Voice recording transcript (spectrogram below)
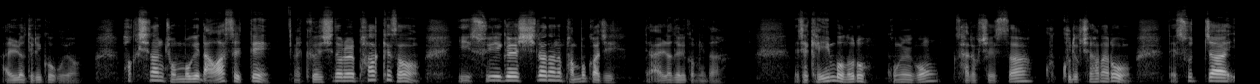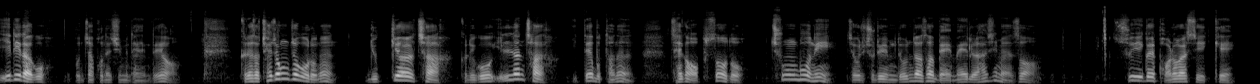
알려드릴 거고요. 확실한 종목이 나왔을 때그 신호를 파악해서 이 수익을 실현하는 방법까지 네, 알려드릴 겁니다. 네, 제 개인 번호로 010-4674-9671 하나로 네, 숫자 1이라고 문자 보내주시면 되는데요. 그래서 최종적으로는 6개월 차 그리고 1년 차 이때부터는 제가 없어도 충분히 우리 주류님들 혼자서 매매를 하시면서 수익을 벌어갈 수 있게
